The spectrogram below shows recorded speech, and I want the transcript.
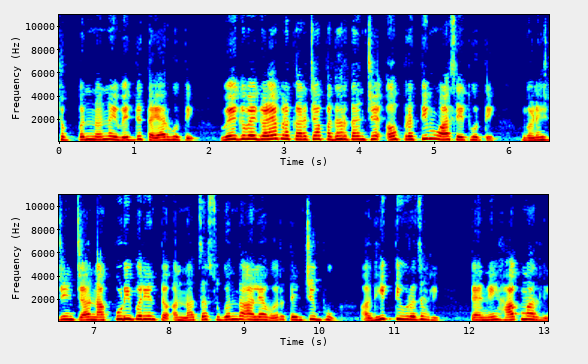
छप्पन्न नैवेद्य तयार होते. वेगवेगळ्या प्रकारच्या पदार्थांचे अप्रतिम वास येत होते. गणेशजींच्या नागपुडीपर्यंत अन्नाचा सुगंध आल्यावर त्यांची भूक अधिक तीव्र झाली. त्याने हाक मारली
